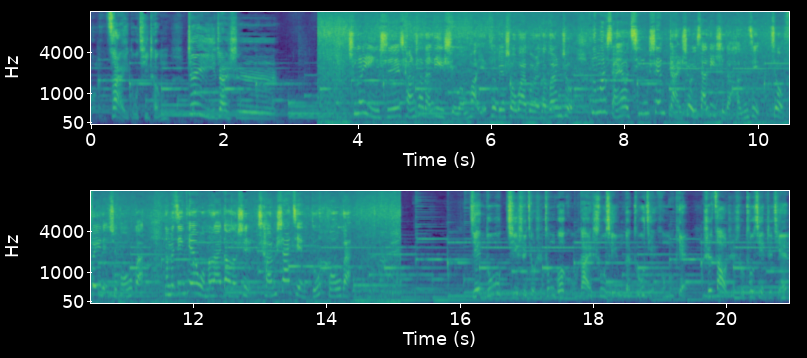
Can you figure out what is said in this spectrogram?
我们再度启程。这一站是……除了饮食，长沙的历史文化也特别受外国人的关注。那么，想要亲身感受一下历史的痕迹，就非得去博物馆。那么，今天我们来到的是长沙简读博物馆。简牍其实就是中国古代书写用的竹简和木片，是造纸术出现之前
